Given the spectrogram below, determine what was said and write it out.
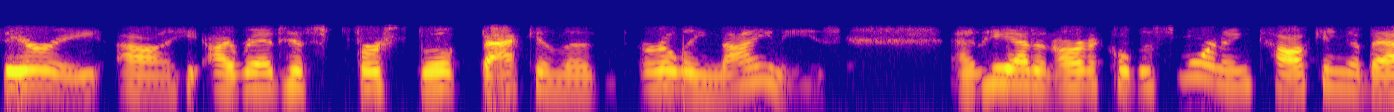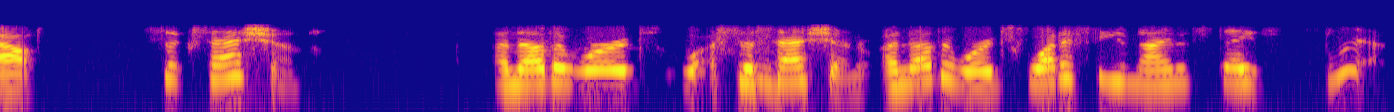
theory. Uh, he, I read his first book back in the early '90s, and he had an article this morning talking about succession. In other words, secession. In other words, what if the United States split?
